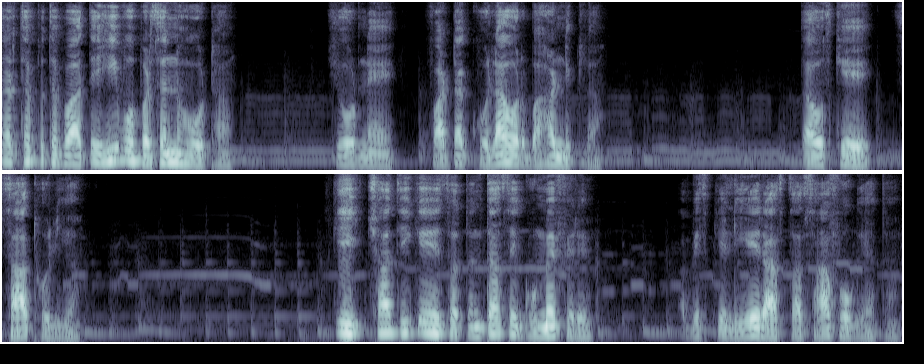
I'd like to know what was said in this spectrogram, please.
सर थपथपाते ही वो प्रसन्न हो उठा। चोर ने फाटक खोला और बाहर निकला। ता उसके साथ हो लिया। की इच्छा थी कि स्वतंत्रता से घूमे फिरे। अब इसके लिए रास्ता साफ़ हो गया था।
